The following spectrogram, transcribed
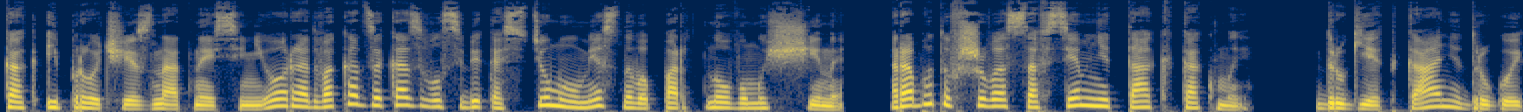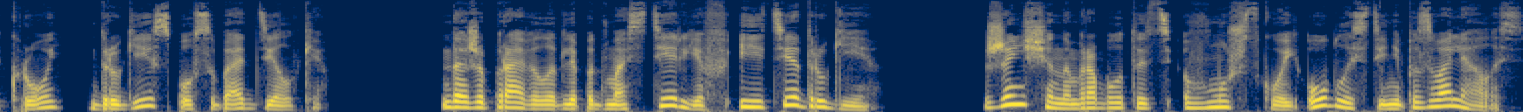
Как и прочие знатные сеньоры, адвокат заказывал себе костюмы у местного портного мужчины, работавшего совсем не так, как мы. Другие ткани, другой крой, другие способы отделки. Даже правила для подмастерьев и те другие. Женщинам работать в мужской области не позволялось.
